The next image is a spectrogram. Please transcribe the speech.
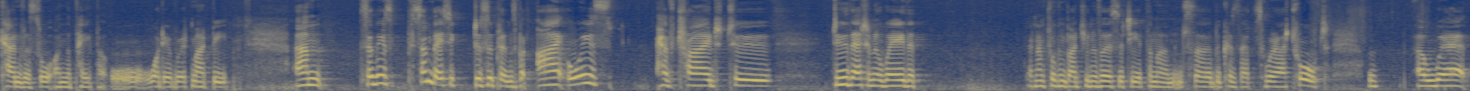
canvas or on the paper or whatever it might be. Um, so there's some basic disciplines, but I always have tried to do that in a way that, and I'm talking about university at the moment, so because that's where I taught, uh, where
